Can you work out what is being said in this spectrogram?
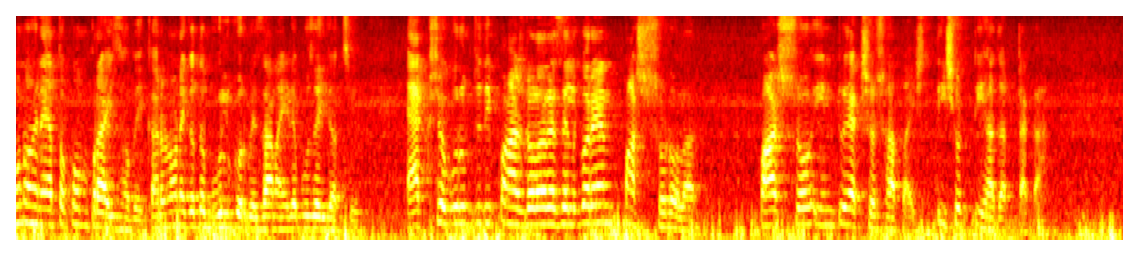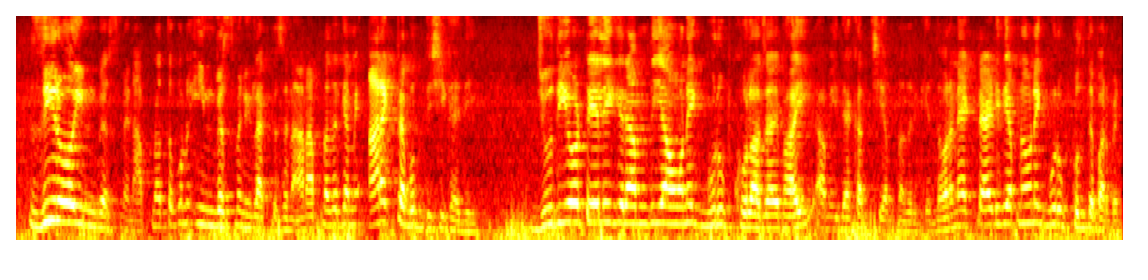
মনে হয় না এত কম প্রাইস হবে, কারণ অনেকে তো ভুল করবে জানা এটা বুঝাই যাচ্ছে। একশো গ্রুপ যদি পাঁচ ডলারে সেল করেন, পাঁচশো ডলার পাঁচশো ইন্টু একশো সাতাইশ, তেষট্টি হাজার টাকা। জিরো ইনভেস্টমেন্ট আপনার তো কোনো ইনভেস্টমেন্টই লাগতেছে না। আর আপনাদেরকে আমি আরেকটা বুদ্ধি শিখাই দিই। যদিও টেলিগ্রাম দিয়ে অনেক গ্রুপ খোলা যায় ভাই, আমি দেখাচ্ছি আপনাদেরকে। ধরেন একটা আইডি দিয়ে আপনি অনেক গ্রুপ খুলতে পারবেন।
